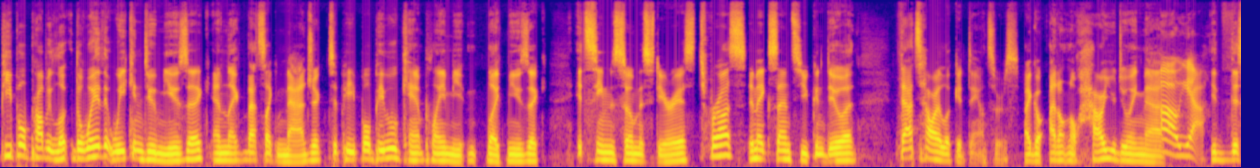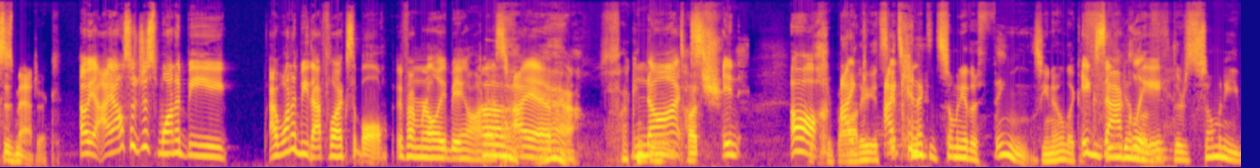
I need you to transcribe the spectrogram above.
people probably look the way that we can do music and like that's like magic to people. People who can't play mu- like music, it seems so mysterious. For us, it makes sense. You can do it. That's how I look at dancers. I go, I don't know how you're doing that. Oh yeah. This is magic. Oh yeah. I also just want to be. I want to be that flexible. If I'm really being honest, Uh, I am. yeah. fucking not in touch in oh with body. I, it's I it's can connected to so many other things, you know, like Exactly. of- there's so many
